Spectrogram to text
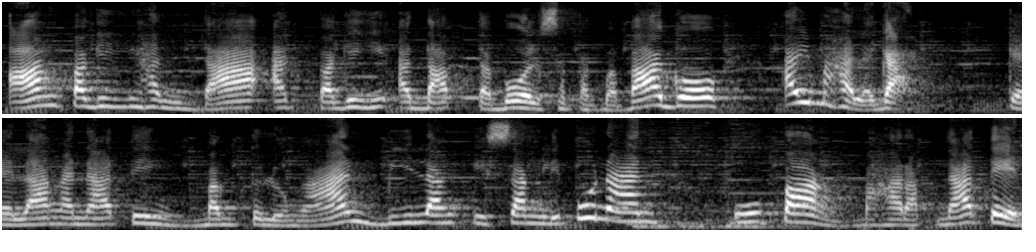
Ang pagiging handa at pagiging adaptable sa pagbabago ay mahalaga. Kailangan nating magtulungan bilang isang lipunan upang maharap natin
